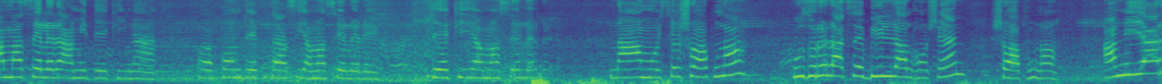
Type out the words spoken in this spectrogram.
আমার ছেলেরা আমি দেখি না। কখন দেখতে আসি আমার ছেলেরে? দেখি আমার ছেলেরে। নাম হয়েছে স্বপ্ন হুজুরে রাখছে বিল্লাল হোসেন স্বপ্ন আমি আর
